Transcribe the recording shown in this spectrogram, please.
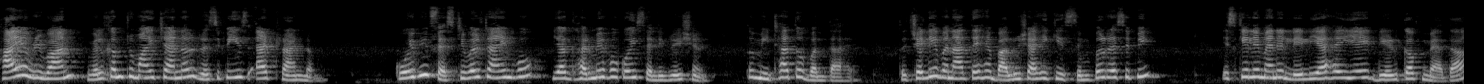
Hi everyone welcome to my channel recipes at random कोई भी फेस्टिवल टाइम हो या घर में हो कोई सेलिब्रेशन तो मीठा तो बनता है। तो चलिए बनाते हैं बालूशाही की सिंपल रेसिपी इसके लिए मैंने ले लिया है ये डेढ़ कप मैदा।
